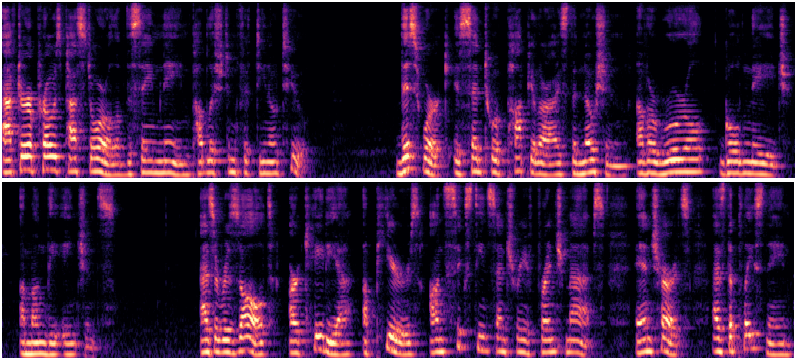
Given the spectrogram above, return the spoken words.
After a prose pastoral of the same name published in 1502, this work is said to have popularized the notion of a rural golden age among the ancients. As a result, Arcadia appears on 16th century French maps and charts as the place name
